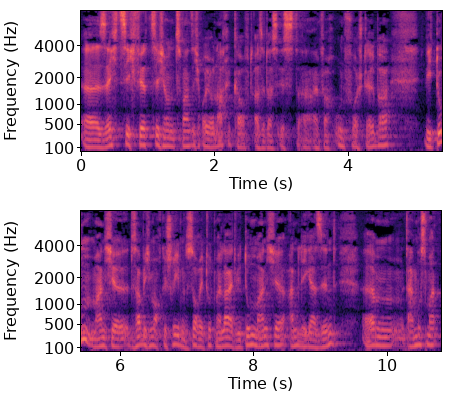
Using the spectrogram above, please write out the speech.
äh, 60, 40 und 20 Euro nachgekauft. Also das ist äh, einfach unvorstellbar. Wie dumm manche, das habe ich ihm auch geschrieben, sorry, tut mir leid, wie dumm manche Anleger sind. Ähm, da muss man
